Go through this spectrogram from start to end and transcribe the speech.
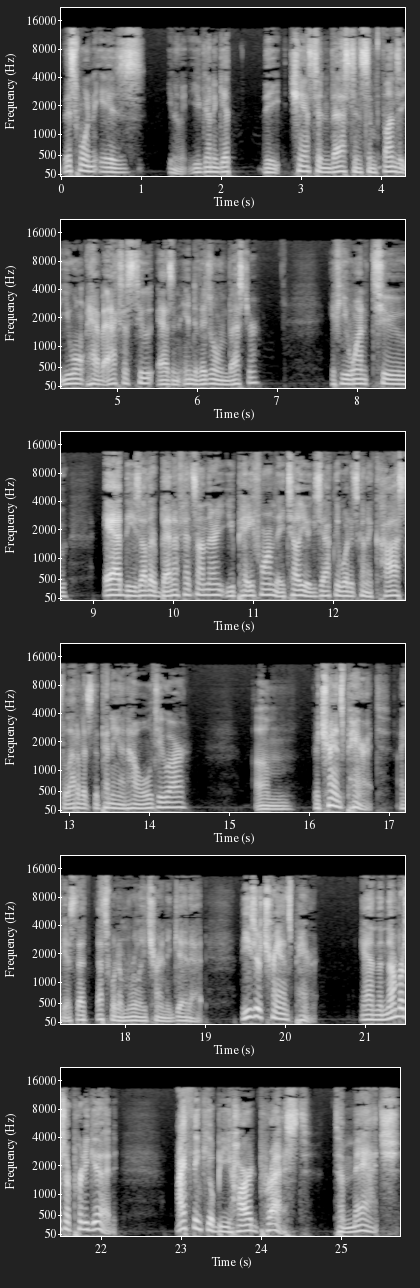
This one is, you know, you're going to get the chance to invest in some funds that you won't have access to as an individual investor. If you want to add these other benefits on there, you pay for them. They tell you exactly what it's going to cost. A lot of it's depending on how old you are. Um, they're transparent. I guess that that's what I'm really trying to get at. These are transparent, and the numbers are pretty good. I think you'll be hard pressed to match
